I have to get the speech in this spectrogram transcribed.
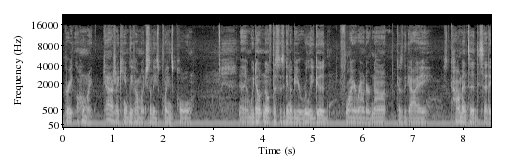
great... Oh my gosh, I can't believe how much some of these planes pull. And we don't know if this is going to be a really good fly around or not, because the guy commented, said...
